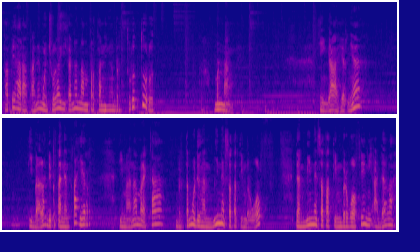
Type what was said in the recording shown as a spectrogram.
Tapi harapannya muncul lagi karena enam pertandingan berturut-turut menang hingga akhirnya tibalah di pertandingan terakhir di mana mereka bertemu dengan Minnesota Timberwolves dan Minnesota Timberwolves ini adalah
